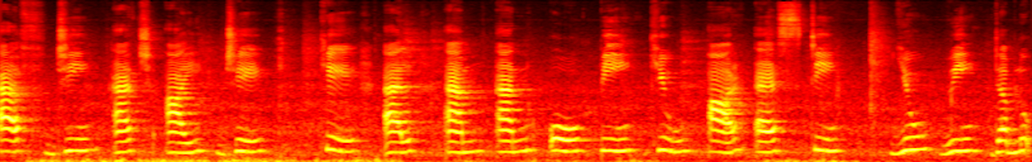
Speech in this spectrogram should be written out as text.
F G H I J K L M N O P Q R S T U V W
